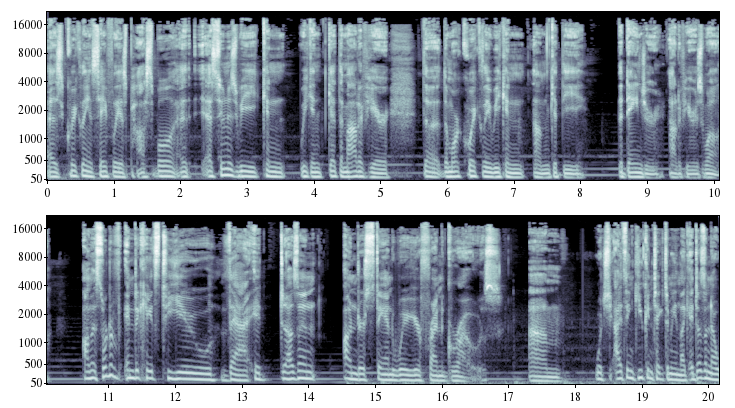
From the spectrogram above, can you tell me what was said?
as quickly and safely as possible? As, as soon as we can, we can get them out of here. The the more quickly we can um, get the the danger out of here as well. um it sort of indicates to you that it doesn't understand where your friend grows Um, which I think you can take to mean like it doesn't know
